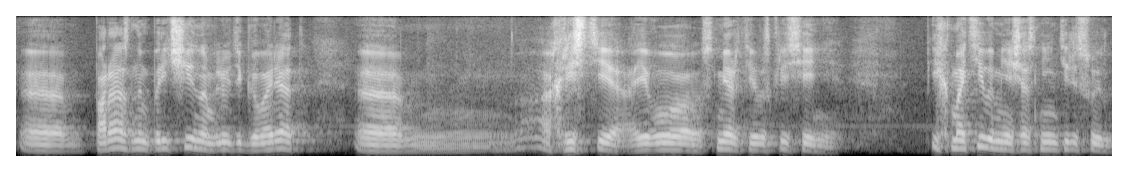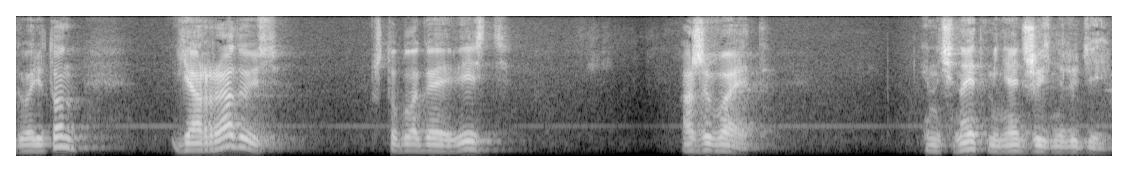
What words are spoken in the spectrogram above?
по разным причинам люди говорят о Христе, о Его смерти и воскресении. Их мотивы меня сейчас не интересуют, говорит он. Я радуюсь, что благая весть оживает и начинает менять жизни людей.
